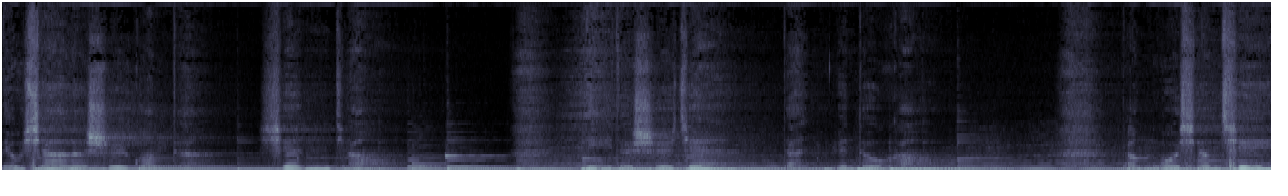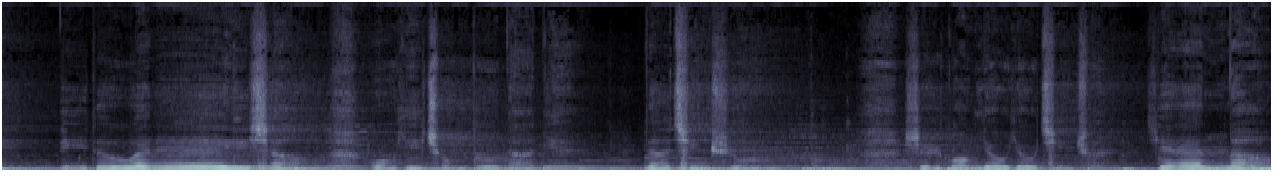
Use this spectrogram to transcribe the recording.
留下了时光的线条。你的世界，但愿都好。当我想起你的微笑，无意重读那年的情书。时光悠悠，青春渐老，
